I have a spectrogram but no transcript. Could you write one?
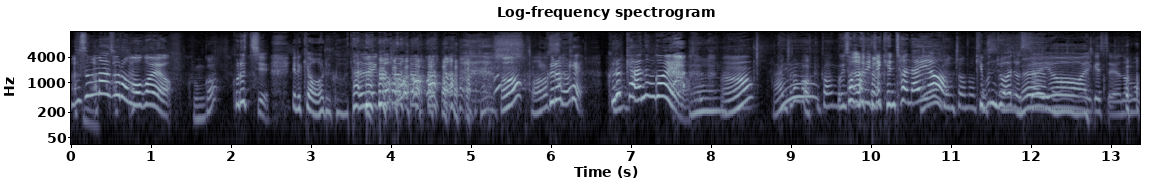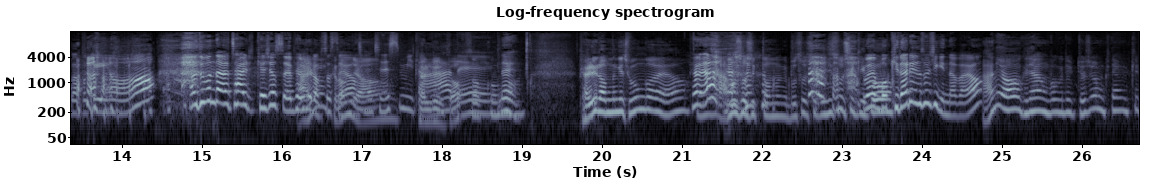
무슨 맛으로 먹어요? 그런가? 그렇지. 이렇게 어르고 달래고. 어? 알았어요. 그렇게 그렇게 하는 거예요. 음, 어? 괜찮은 것 같기도 한데. 의성도 이제 괜찮아요? 네. 기분 좋아졌어요. 네, 네. 알겠어요. 넘어가 볼게요. 아, 두분 다 잘 계셨어요? 별일 없었어요? 그럼요. 잘 지냈습니다. 별일도 네. 없었고. 네. 뭐. 별일 없는 게 좋은 거예요. 별- 아무 소식도 없는 게 무소식이 희소식이고. 왜 뭐 기다리는 소식 있나 봐요? 아니요, 그냥 뭐 요즘 그냥 이렇게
